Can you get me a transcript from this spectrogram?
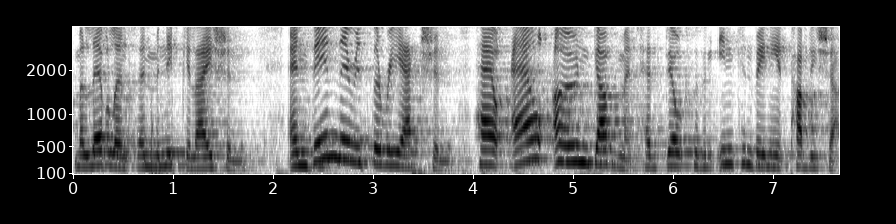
malevolence and manipulation. And then there is the reaction, how our own government has dealt with an inconvenient publisher.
